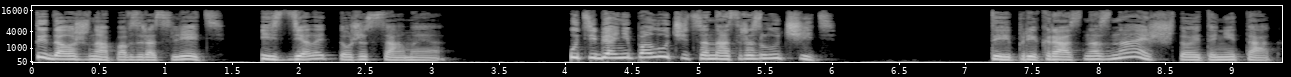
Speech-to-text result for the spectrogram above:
Ты должна повзрослеть и сделать то же самое. У тебя не получится нас разлучить. Ты прекрасно знаешь, что это не так.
